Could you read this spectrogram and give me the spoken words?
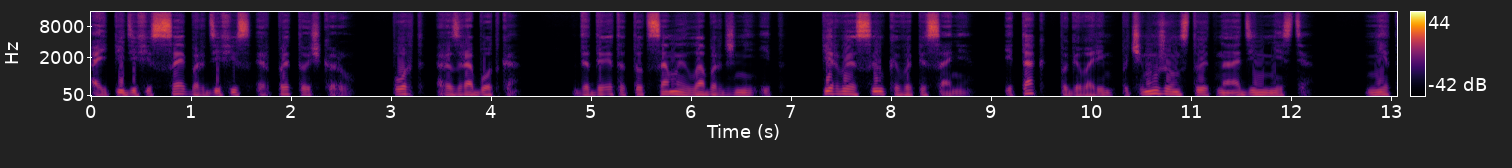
ip-cyber-rp.ru Порт, разработка. ДД это тот самый Lamborghini IT. Первая ссылка в описании. Итак, поговорим, почему же он стоит на один месте. Нет,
